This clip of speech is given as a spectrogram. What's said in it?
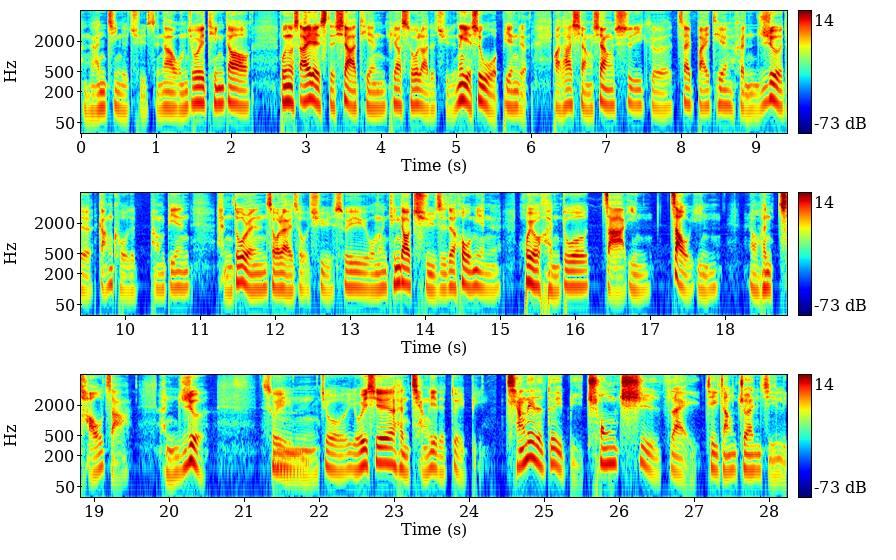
很安静的曲子，那我们就会听到 Buenos Aires 的夏天，Piazzolla 的曲子，那也是我编的，把它想象是一个在白天很热的港口的旁边，很多人走来走去，所以我们听到曲子的后面呢，会有很多杂音。噪音，然后很嘈杂，很热，所以嗯就有一些很强烈的对比，强烈的对比充斥在这张专辑里。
